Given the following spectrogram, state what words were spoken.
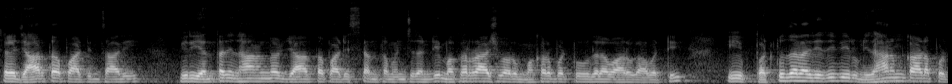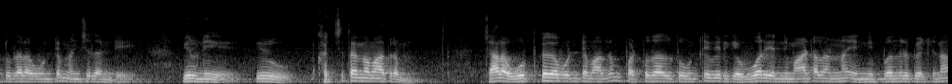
చాలా జాగ్రత్త పాటించాలి. వీరు ఎంత నిదానంగా జాగ్రత్త పాటిస్తే అంత మంచిదండి. మకర రాశి వారు మకర పట్టుదల వారు కాబట్టి ఈ పట్టుదల అనేది వీరు నిదానం కాడ పట్టుదల ఉంటే మంచిదండి. వీరు నీ వీరు ఖచ్చితంగా మాత్రం చాలా ఓపికగా ఉంటే మాత్రం పట్టుదలతో ఉంటే వీరికి ఎవ్వరు ఎన్ని మాటలన్నా ఎన్ని ఇబ్బందులు పెట్టినా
